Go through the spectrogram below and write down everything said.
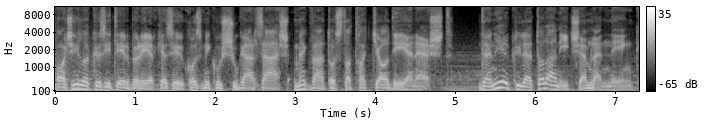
A csillagközi térből érkező kozmikus sugárzás megváltoztathatja a DNS-t, de nélküle talán itt sem lennénk.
